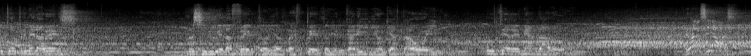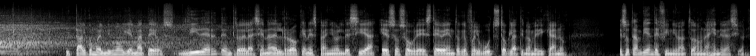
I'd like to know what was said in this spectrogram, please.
Y por primera vez recibí el afecto y el respeto y el cariño que hasta hoy ustedes me han dado. ¡Gracias! Y tal como el mismo Miguel Mateos, líder dentro de la escena del rock en español, decía eso sobre este evento que fue el Woodstock latinoamericano, eso también definió a toda una generación.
